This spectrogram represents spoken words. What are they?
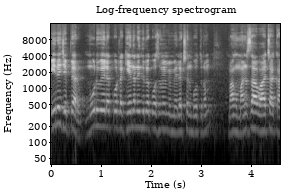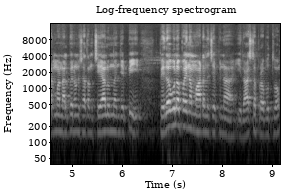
మీరే చెప్పారు మూడు వేల కోట్ల కేంద్ర నిధుల కోసమే మేము ఎలక్షన్ పోతున్నాం. మాకు మనసా వాచా కర్మ నలభై రెండు శాతం చేయాలుందని చెప్పి పెదవుల పైన మాటలు చెప్పిన ఈ రాష్ట్ర ప్రభుత్వం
